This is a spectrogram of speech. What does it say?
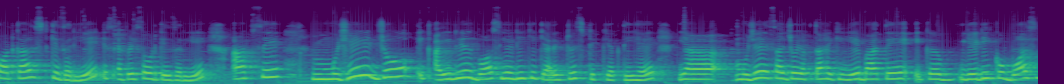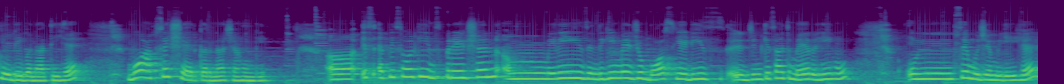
पॉडकास्ट के ज़रिए, इस एपिसोड के ज़रिए आपसे मुझे जो एक आइडियल बॉस येडी की कैरेक्टरिस्टिक लगती है, या मुझे ऐसा जो लगता है कि ये बातें एक येडी को बॉस येडी बनाती है, वो आपसे शेयर करना चाहूँगी। इस एपिसोड की इंस्पिरेशन मेरी ज़िंदगी में जो बॉस येडीज़ जिनके साथ मैं रही हूँ, उनसे मुझे मिली है,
